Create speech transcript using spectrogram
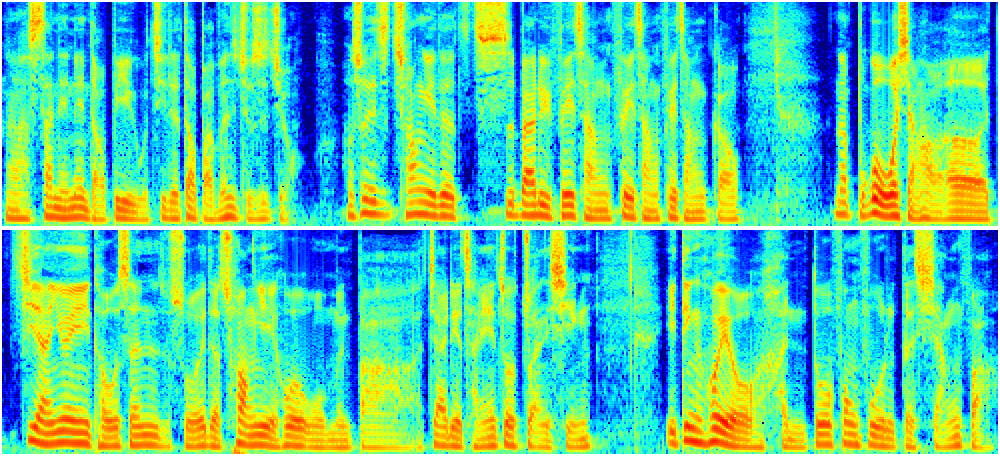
那三年内倒闭，我记得到百分之九十九，所以创业的失败率非常非常非常高。那不过我想哈，呃，既然愿意投身所谓的创业，或我们把家里的产业做转型，一定会有很多丰富的想法，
